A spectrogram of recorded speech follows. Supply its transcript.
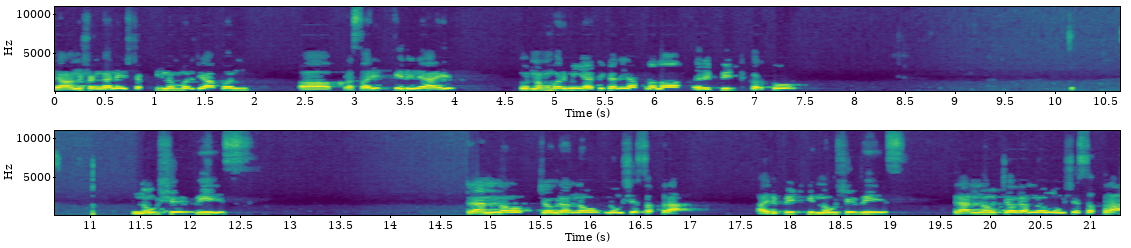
त्या अनुषंगाने शक्ती नंबर जे आपण प्रसारित केलेले आहेत तो नंबर मी या ठिकाणी आपल्याला रिपीट करतो. नऊशे वीस त्र्याण्णव चौऱ्याण्णव नऊशे सतरा. आय रिपीट की नऊशे वीस त्र्याण्णव चौऱ्याण्णव नऊशे सतरा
